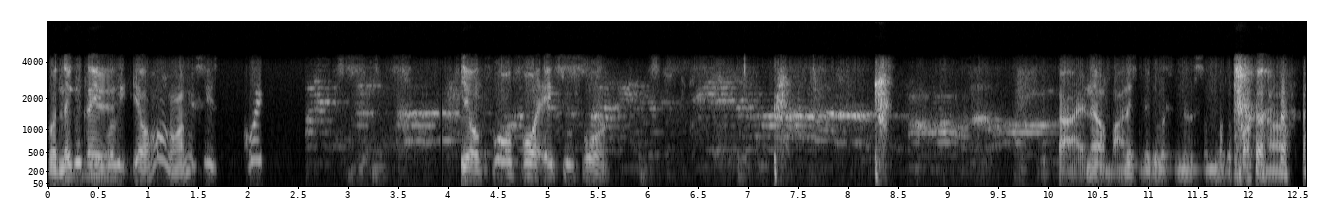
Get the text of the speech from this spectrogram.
but niggas ain't Yeah. really. Yo, hold on, let me see quick. Yo, four four eight two four. All right, never mind. This nigga listening to some motherfucking uh,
